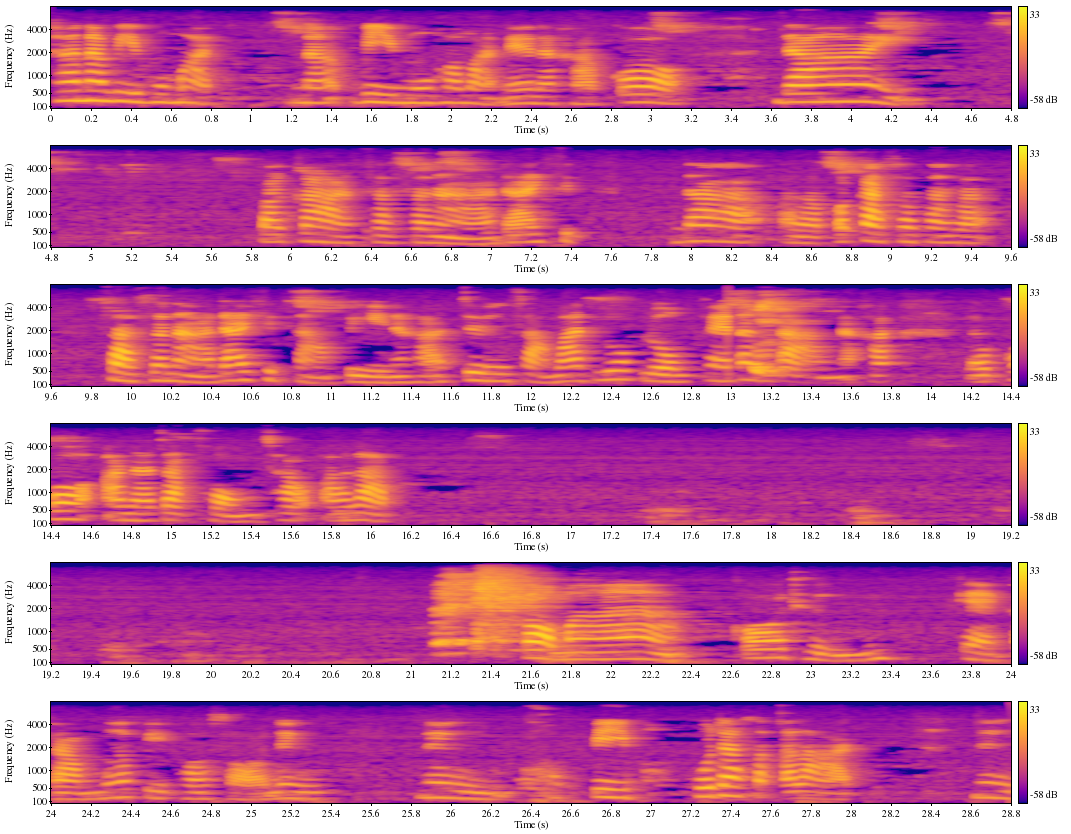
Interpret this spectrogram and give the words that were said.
ท่านนบีมุฮัมมัดนบีมูฮัมหมัดเนี่ยนะคะก็ได้ ประกาศศาสนาได้สิบได้ประกาศศาสนาศาสนาได้ 13 ปีนะคะ จึงสามารถรวบรวมแคว้นต่างๆนะคะ แล้วก็อาณาจักรของชาวอาหรับ ต่อมาก็ถึงแก่กรรมเมื่อปีพศหนึ่งหนึ่งปีพุทธศักราชหนึ่ง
